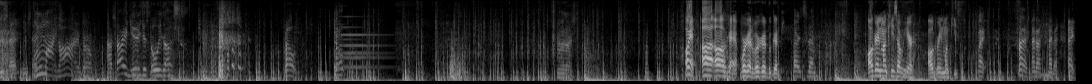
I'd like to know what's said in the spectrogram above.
Reset. Reset. Oh my god, bro. I'm sorry, dude. It's just always us. Bro. Bro. Oh my gosh. Okay. Uh. oh, okay. We're good. We're good. We're good. Alright, it's them. All green monkeys over here. All green monkeys. My bad. My bad. My bad. Hey.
